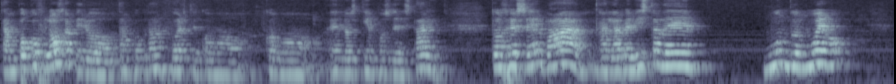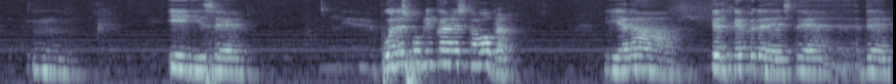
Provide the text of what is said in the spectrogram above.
tampoco floja, pero tampoco tan fuerte como, como en los tiempos de Stalin. Entonces él va a la revista de Mundo Nuevo mm, y dice, ¿puedes publicar esta obra? Y era el jefe de, este, de,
